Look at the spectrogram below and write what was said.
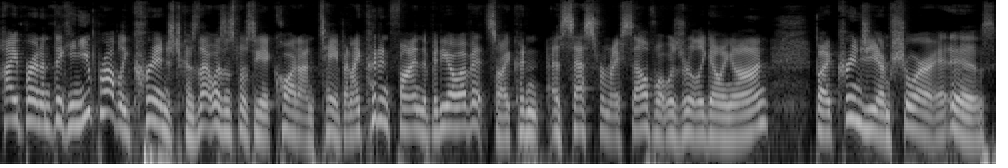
hyper. And I'm thinking you probably cringed because that wasn't supposed to get caught on tape, and I couldn't find the video of it, so I couldn't assess for myself what was really going on. But cringy, I'm sure it is.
